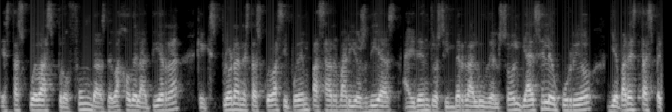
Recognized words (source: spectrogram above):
estas cuevas profundas debajo de la Tierra, que exploran estas cuevas y pueden pasar varios días ahí dentro sin ver la luz del sol. Y a ese le ocurrió llevar esta experiencia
